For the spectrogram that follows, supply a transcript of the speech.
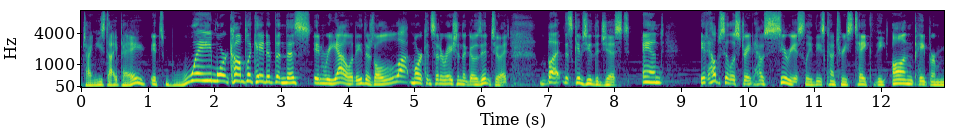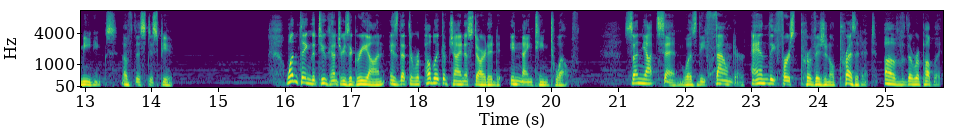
Chinese Taipei. It's way more complicated than this in reality. There's a lot more consideration that goes into it, but this gives you the gist. And it helps illustrate how seriously these countries take the on paper meanings of this dispute. One thing the two countries agree on is that the Republic of China started in 1912. Sun Yat sen was the founder and the first provisional president of the Republic.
